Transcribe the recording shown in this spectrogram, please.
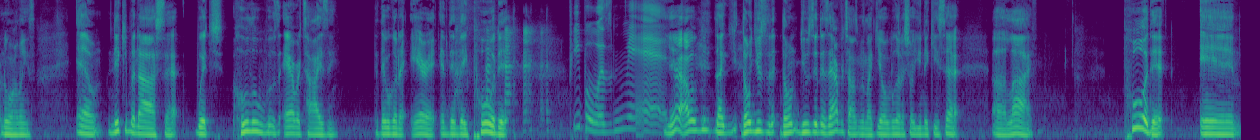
New Orleans. Um, Nicki Minaj set, which Hulu was advertising that they were going to air it, and then they pulled it. People was mad. Yeah, I would be like, don't use it. Don't use it as advertisement. Like, yo, we're gonna show you Nicki's set uh, live. Pulled it, and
